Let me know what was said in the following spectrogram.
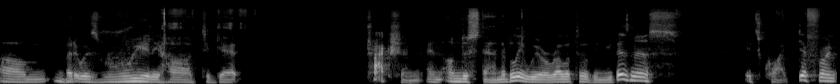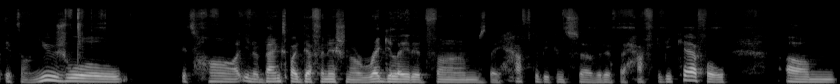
um, but it was really hard to get traction. And understandably, we were a relatively new business. It's quite different. It's unusual. It's hard. You know, banks by definition are regulated firms. They have to be conservative. They have to be careful. Um,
